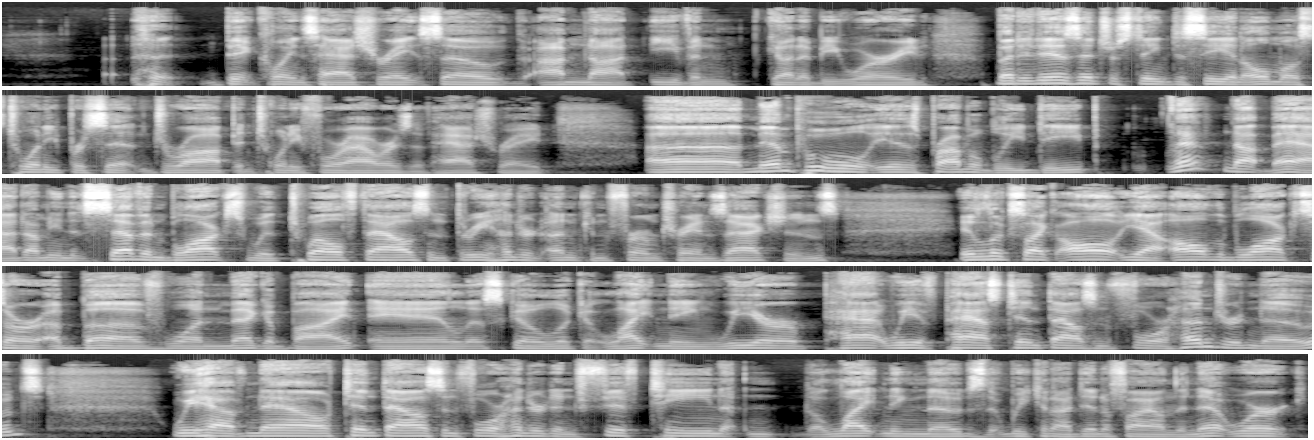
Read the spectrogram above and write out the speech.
Bitcoin's hash rate, so I'm not even going to be worried. But it is interesting to see an almost 20% drop in 24 hours of hash rate. Uh, mempool is probably deep. Eh, not bad. I mean, it's seven blocks with 12,300 unconfirmed transactions. It looks like all yeah all the blocks are above one megabyte. And let's go look at Lightning. We are pat we have passed ten thousand four hundred nodes. We have now 10,415 Lightning nodes that we can identify on the network.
